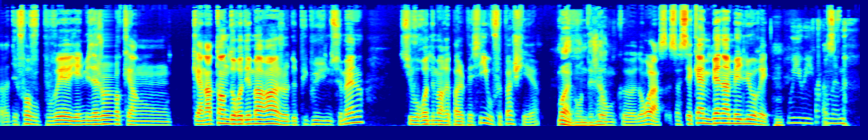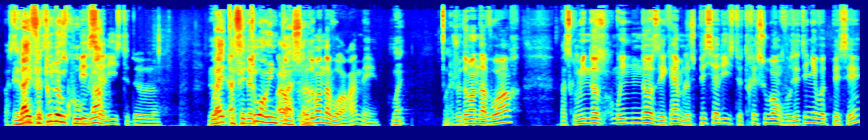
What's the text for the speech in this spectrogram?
Euh, des fois, vous pouvez. Il y a une mise à jour qui est en, qui est en attente de redémarrage depuis plus d'une semaine. Si vous redémarrez pas le PC, il vous fait pas chier. hein. Ouais, bon, déjà. Donc, euh, donc voilà, ça, ça s'est quand même bien amélioré. Oui, oui, quand même. Parce Et là, il fait tout d'un coup. Là- Spécialiste de. Là, Ouais, il te là, fait tout en une Alors, passe. Je là. demande d'avoir, hein, mais. Ouais. Ouais. Je demande d'avoir. Parce que Windows, Windows est quand même le spécialiste. Très souvent, vous éteignez votre PC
